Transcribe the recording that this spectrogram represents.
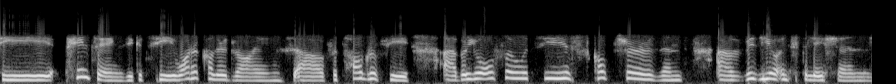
see paintings, you could see watercolor drawings, uh, photography, uh, but you also would see sculptures and uh, video installations.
